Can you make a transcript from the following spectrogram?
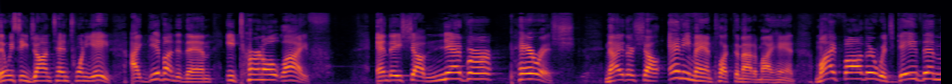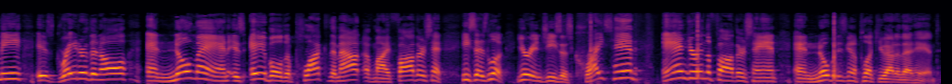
Then we see John 10, 28. I give unto them eternal life, and they shall never perish. Neither shall any man pluck them out of my hand. My Father, which gave them me, is greater than all, and no man is able to pluck them out of my Father's hand. He says, look, you're in Jesus Christ's hand, and you're in the Father's hand, and nobody's going to pluck you out of that hand.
